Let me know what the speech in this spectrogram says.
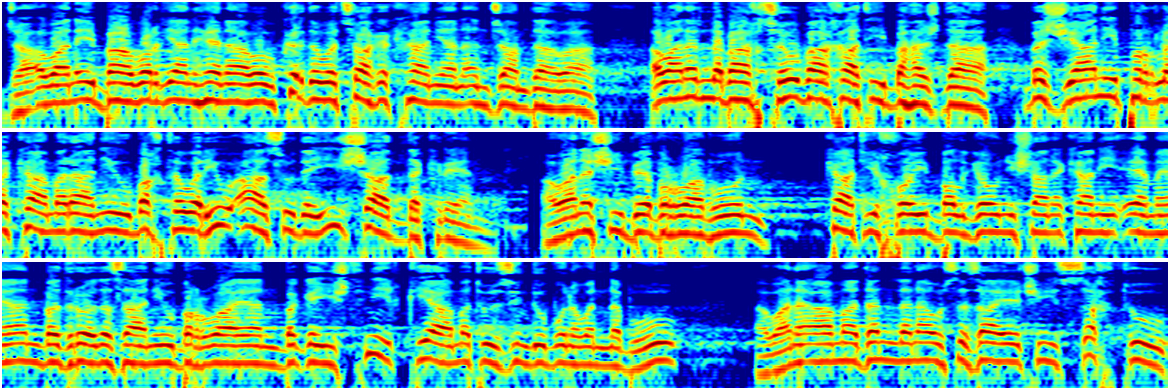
جا ئەوانەی باوەڕیان هێناوە و کردەوە چاکەکانیان ئەنجام داوە ئەوانە لە باخچە و باخاتی بەهەشدا بە ژیانی پڕ لە کامەرانی و بەختەوەری و ئاسوودەیی شاد دەکرێن ئەوانەشی بێ بڕوابوون کاتی خۆی بەڵگە و نیشانەکانی ئێمەیان بە درۆ دەزانی و بڕوایان بەگەیشتنی قیامەت و زیندووبوونەوە نەبوو ئەوانە ئامادەن لە ناو سزایەکی سەخت و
